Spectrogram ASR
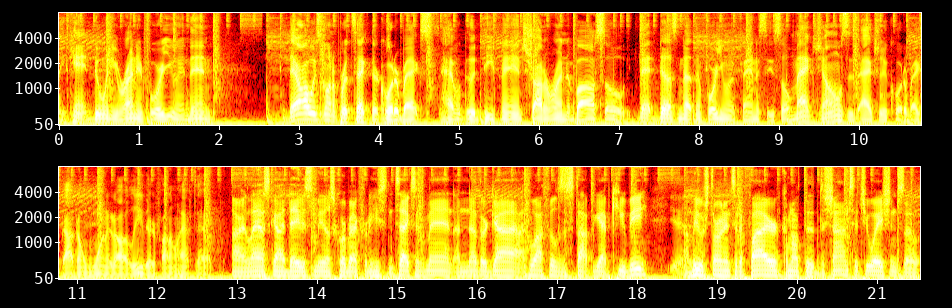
he can't do any running for you, and then they're always going to protect their quarterbacks, have a good defense, try to run the ball. So that does nothing for you in fantasy. So Mac Jones is actually a quarterback that I don't want at all either. If I don't have to have. All right, last guy, Davis Mills, quarterback for the Houston Texans, man. Another guy who I feel is a stopgap QB. Yeah. Um, he was thrown into the fire coming off the Deshaun situation, so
